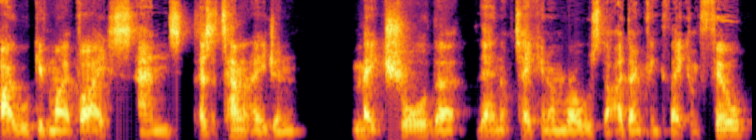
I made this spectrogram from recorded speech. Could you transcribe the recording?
I will give my advice. And as a talent agent, make sure that they're not taking on roles that I don't think they can fill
